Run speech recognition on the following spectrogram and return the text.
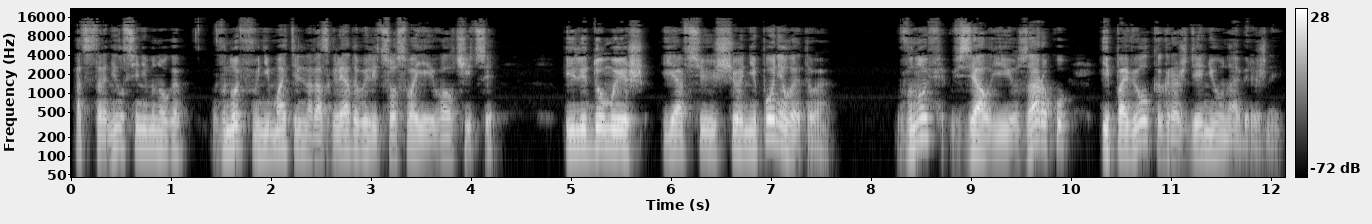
Отстранился немного, вновь внимательно разглядывая лицо своей волчицы. Или думаешь, я все еще не понял этого? Вновь взял ее за руку и повел к ограждению у набережной.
